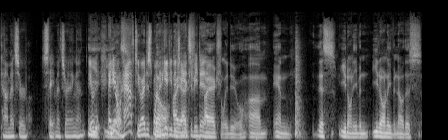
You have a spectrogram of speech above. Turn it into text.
comments or statements or anything on? You and yes. you don't have to. I just wanted no, to give you the I chance actually, if you did. I actually do. Um, and this you don't even you don't even know this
